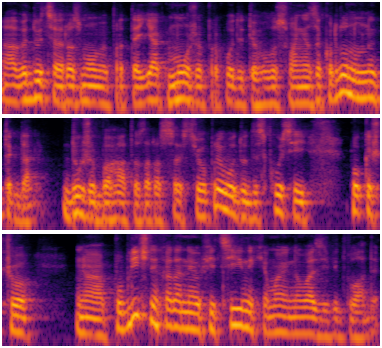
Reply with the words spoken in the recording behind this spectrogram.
Е, Ведуться розмови про те, як може проходити голосування за кордоном, ну і так далі. Дуже багато зараз з цього приводу дискусій, поки що е, публічних, але неофіційних, я маю на увазі від влади.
